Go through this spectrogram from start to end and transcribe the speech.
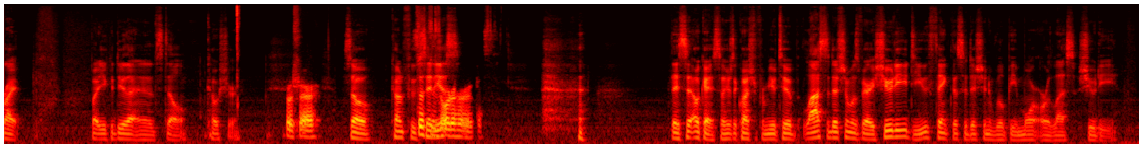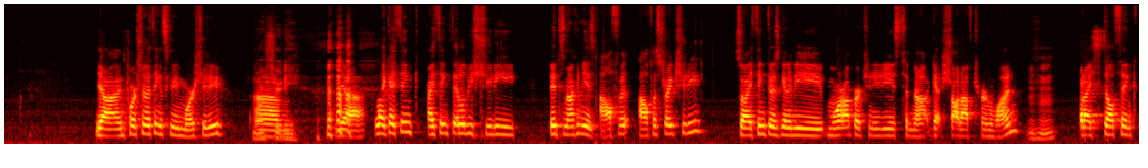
right. But you could do that and it's still kosher. for sure. So, kung fu. Sisters Order Hericus. They say, okay, so here's a question from YouTube. Last edition was very shooty. Do you think this edition will be more or less shooty? Yeah, unfortunately, I think it's gonna be more shooty. More Um, shooty. yeah, like I think I think it'll be shooty. It's not gonna be as alpha alpha strike shooty. So I think there's gonna be more opportunities to not get shot off turn one. hmm but I still think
